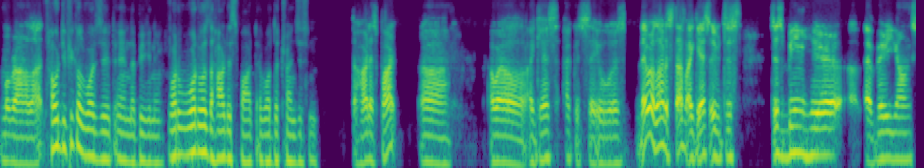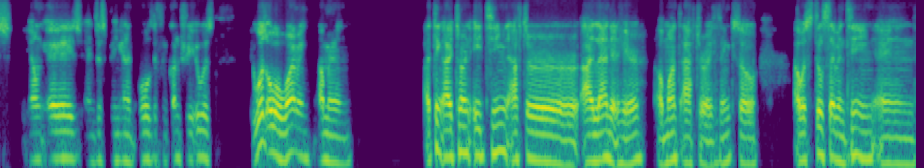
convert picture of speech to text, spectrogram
move around a lot. How difficult was it in the beginning? What what was the hardest part about the transition? The hardest part, uh, well, I guess I could say it was there were a lot of stuff. I guess it was just just being here uh, at very young young age and just being in a whole different country. It was it was overwhelming. I mean, I think I turned 18 after I landed here, a month after I think. So I was still 17 and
